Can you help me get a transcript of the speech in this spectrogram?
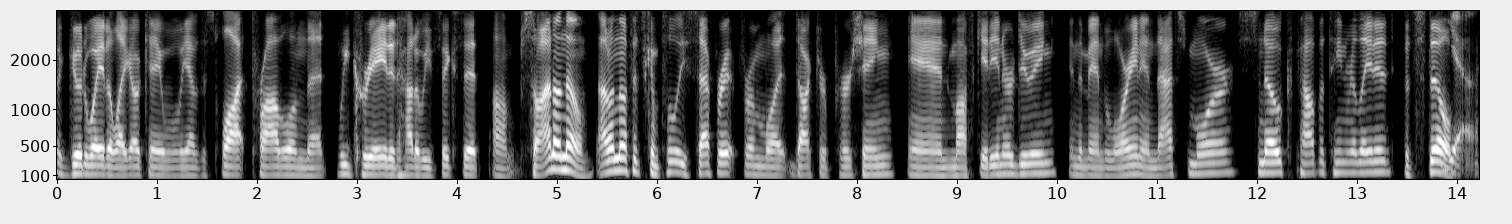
a, good way to like okay well we have this plot problem that we created how do we fix it um so i don't know i don't know if it's completely separate from what dr pershing and Moff Gideon are doing in The Mandalorian, and that's more Snoke Palpatine related. But still, Yeah.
